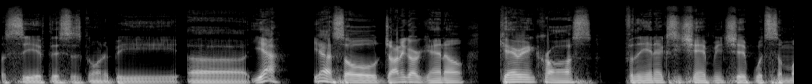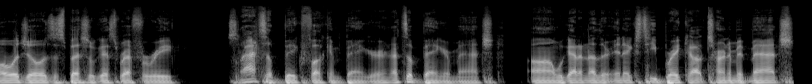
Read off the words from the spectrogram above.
let's see if this is going to be uh yeah. Yeah, so Johnny Gargano, Karrion Kross for the NXT Championship with Samoa Joe as a special guest referee. So that's a big fucking banger. That's a banger match. Um, we got another NXT breakout tournament match.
